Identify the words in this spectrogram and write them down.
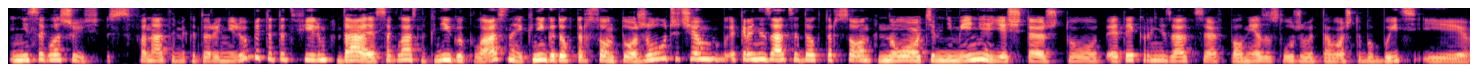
не соглашусь с фанатами, которые не любят этот фильм. Да, я согласна, книга классная, и книга Доктор Сон тоже лучше, чем экранизация Доктор Сон, но, тем не менее, я считаю, что эта экранизация вполне заслуживает того, чтобы быть, и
